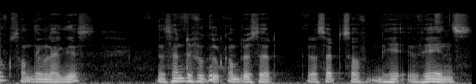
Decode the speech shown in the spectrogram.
look something like this. The centrifugal compressor there are sets of vanes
